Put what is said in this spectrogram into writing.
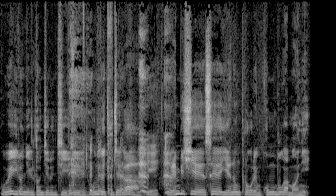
왜 이런 얘기를 던지는지 오늘의 주제가 예. 그 MBC의 새 예능 프로그램 공부가 뭐니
